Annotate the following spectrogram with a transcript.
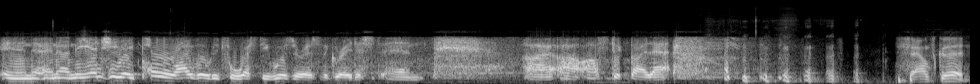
and, and on the NGA poll, I voted for Westy Whizzer as the greatest, and I, I'll I'll stick by that. Sounds good.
